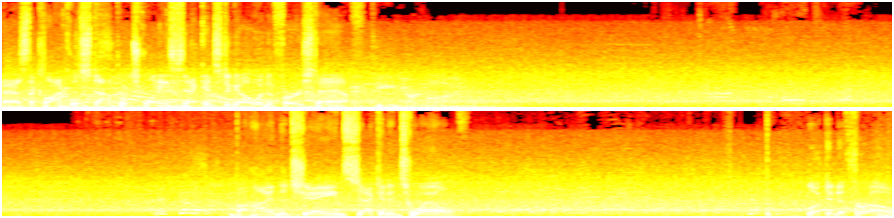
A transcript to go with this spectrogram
as the clock will stop with 20 seconds to go in the first half. Behind the chain, second and 12. Looking to throw,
